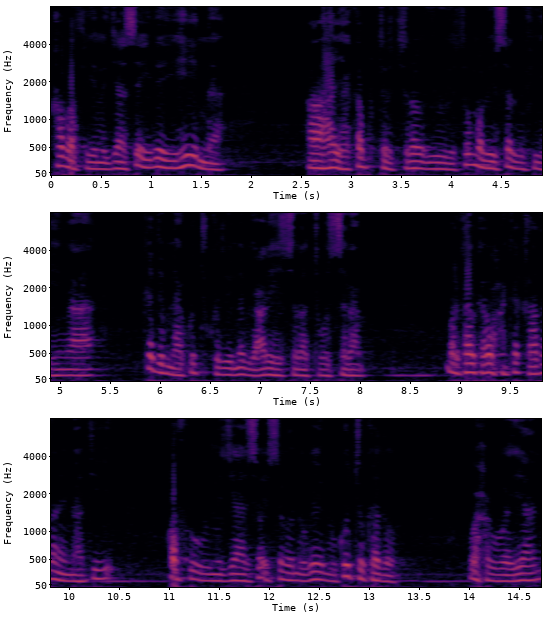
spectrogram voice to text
qabad iyo nijaaso ay leeyihiinna aahay haka tirtiro iyuu yihi uma liyusalli fiihimaa. Kadibna ha ku tukadayo nabiga calayhi salaatu wasalaam. Marka halkaa waxaan ka qaadanayna haddii qofku uu nijaaso isagoon ogeyn uu ku tukado waxa weeyaan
